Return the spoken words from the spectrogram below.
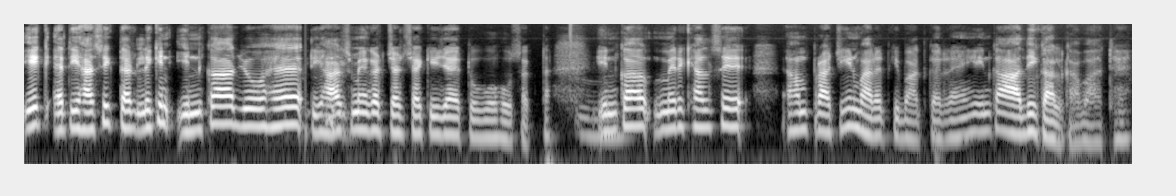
एक ऐतिहासिक तर लेकिन इनका जो है इतिहास में अगर चर्चा की जाए तो वो हो सकता है। इनका मेरे ख्याल से हम प्राचीन भारत की बात कर रहे हैं ये इनका आदिकाल का बात है।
